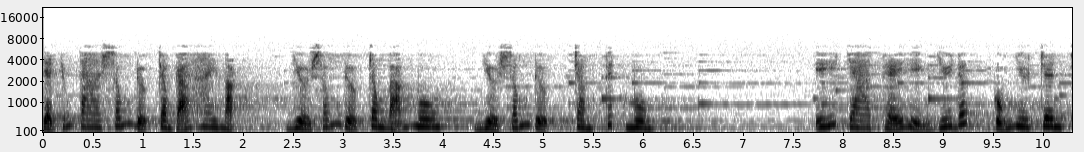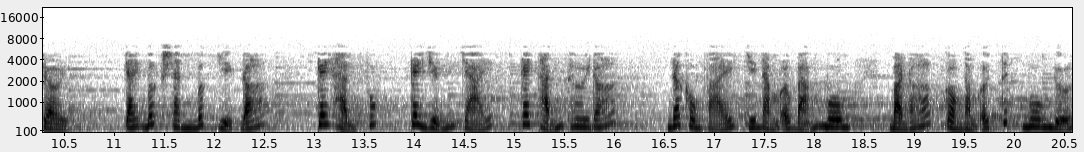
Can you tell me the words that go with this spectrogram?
và chúng ta sống được trong cả hai mặt, vừa sống được trong bản môn, vừa sống được trong tích môn. Ý cha thể hiện dưới đất cũng như trên trời, cái bất sanh bất diệt đó, cái hạnh phúc, cái vững chãi, cái thảnh thơi đó, nó không phải chỉ nằm ở bản môn mà nó còn nằm ở tích môn nữa.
